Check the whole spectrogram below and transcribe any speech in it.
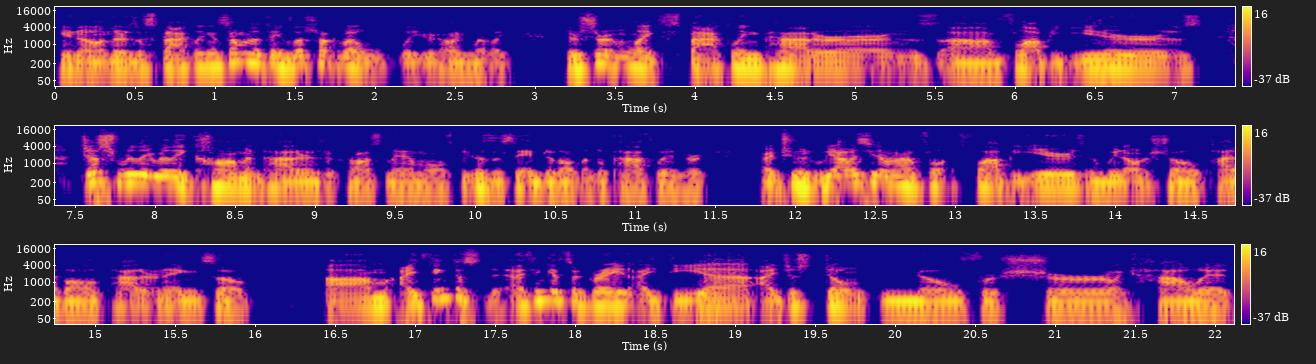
you know, and there's a spackling and some of the things. Let's talk about what you're talking about, like there's certain like spackling patterns, um, floppy ears, just really, really common patterns across mammals because the same developmental pathways are, are tuned. We obviously don't have fl- floppy ears and we don't show piebald patterning. So um, I think this, I think it's a great idea. I just don't know for sure like how it,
